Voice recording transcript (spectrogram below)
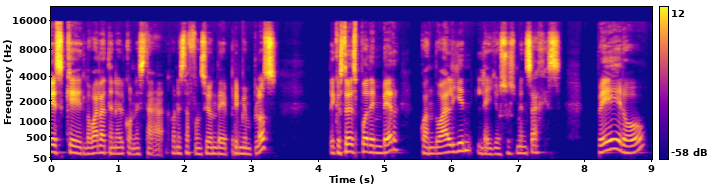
es que lo van a tener con esta, con esta función de Premium Plus, de que ustedes pueden ver cuando alguien leyó sus mensajes. Pero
